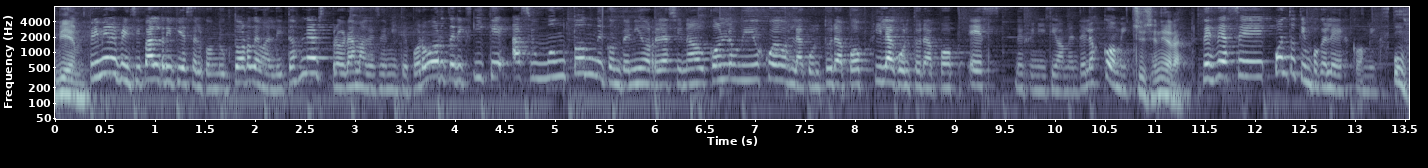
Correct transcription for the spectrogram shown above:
bien. Primero y principal, Ripi es el conductor de Malditos Nerds, programa que se emite por Vorterix y que hace un montón de contenido relacionado con los videojuegos, la cultura pop y la cultura pop es definitivamente los cómics. Sí, señora. ¿Desde hace cuánto tiempo que lees cómics? Uf,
